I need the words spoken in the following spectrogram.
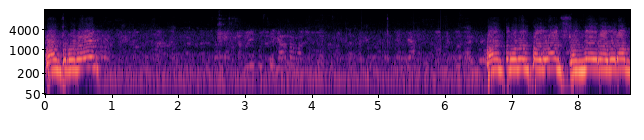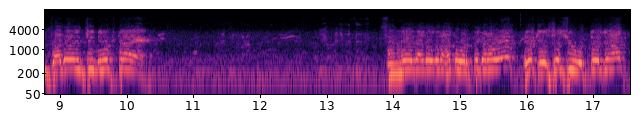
म्हणून पंच म्हणून पहिलवान संजय राजाराम जाधव यांची नियुक्ती आहे. संजय जाधव जर हात वरती करावं. एक यशस्वी उद्योजक.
